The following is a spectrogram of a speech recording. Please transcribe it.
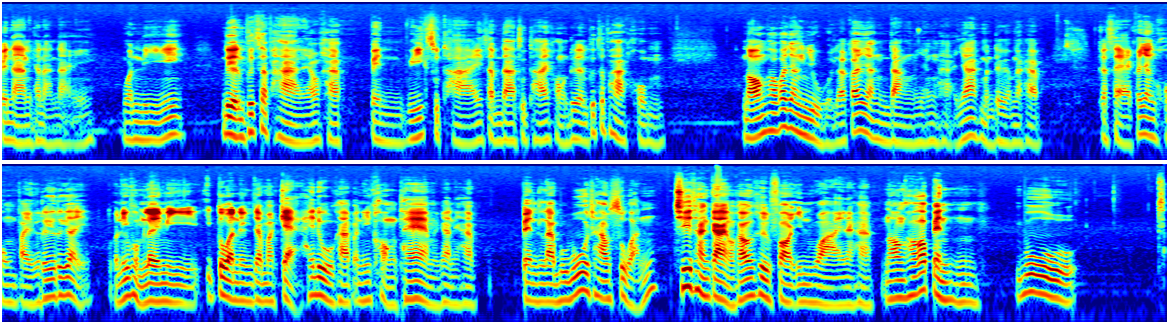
ไปนานขนาดไหน วันนี้เดือนพฤษภาแล้วครับ เป็นวีคสุดท้ายสัปดาห์สุดท้ายของเดือนพฤษภาคม น้องเขาก็ยังอยู่แล้วก็ยังดังยังหายากเหมือนเดิมนะครับ กระแสก็ยังคงไปเรื่อยๆวันนี้ผมเลยมีอีกตัวหนึ่งจะมาแกะให้ดูครับ อันนี้ของแท้เหมือนกันครับ เป็นลาบูบูชาวสวน ชื่อทางการของเขาก็คือ for in y นะครับ น้องเขาก็เป็นบูไซ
